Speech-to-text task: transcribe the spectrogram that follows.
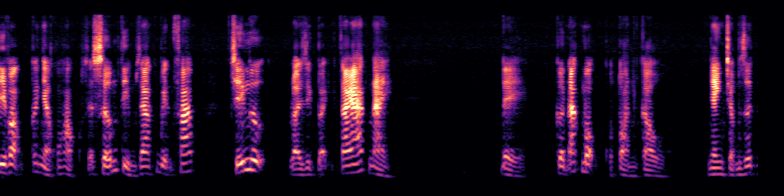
Hy vọng các nhà khoa học sẽ sớm tìm ra các biện pháp chế ngự loại dịch bệnh tai ác này để cơn ác mộng của toàn cầu nhanh chấm dứt.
